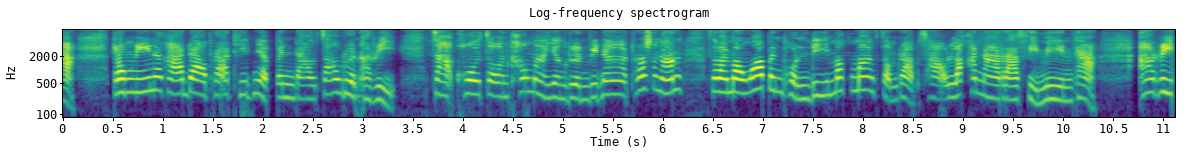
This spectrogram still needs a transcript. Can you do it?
ค่ะ ตรงนี้นะคะ ดาวพระอาทิตย์เนี่ยเป็นดาวเจ้าเรือนอริ จะโคจรเข้ามายังเรือนวินาศเพราะฉะนั้นสมัยมองว่าเป็นผลดีมากๆสำหรับชาวลัคนาราศีมีนค่ะ อริ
